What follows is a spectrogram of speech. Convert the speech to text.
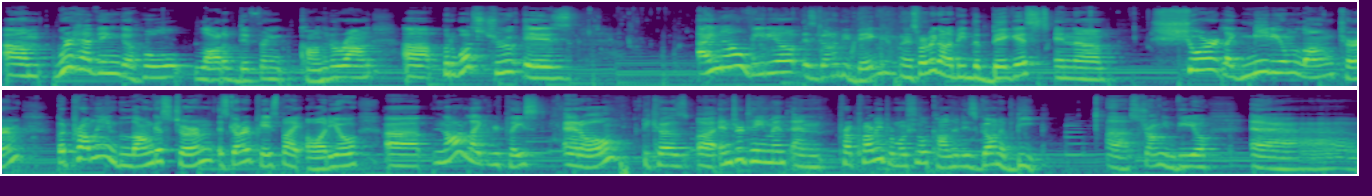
Um, we're having a whole lot of different content around, uh, but what's true is I know video is gonna be big, and it's probably gonna be the biggest in a short, like medium, long term but probably in the longest term it's gonna replace by audio. Uh, not like replaced at all because uh, entertainment and pro- probably promotional content is gonna be uh, strong in video uh,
